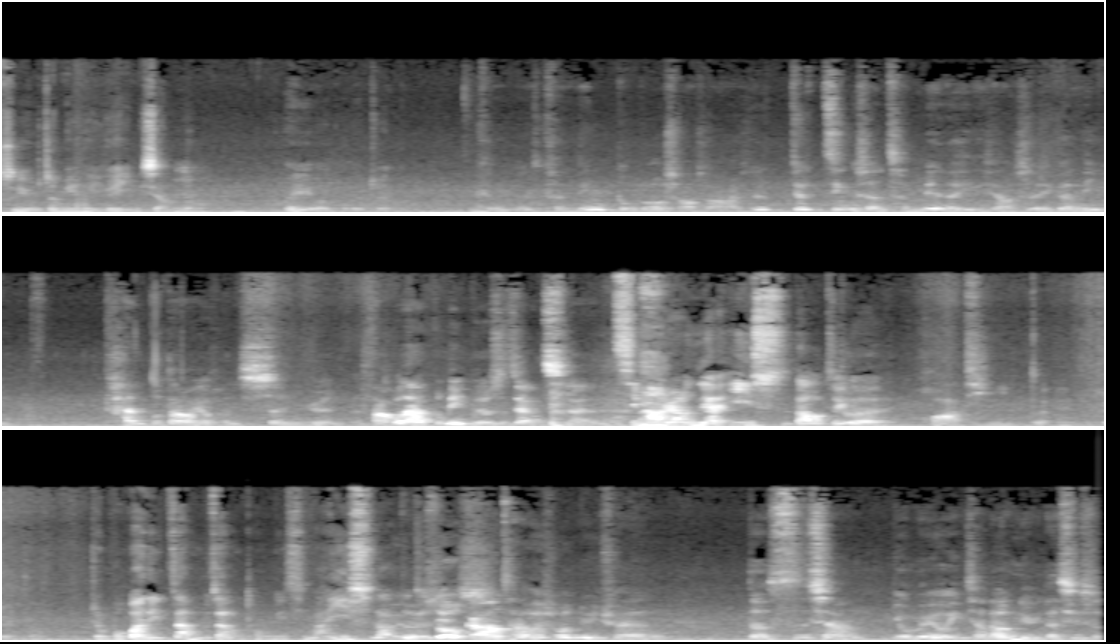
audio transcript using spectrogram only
是有正面的一个影响的。会有，我觉得。肯肯定多多少少啊，就就精神层面的影响是一个你看不到又很深远。法国大革命不就是这样起来的吗？起码让人家意识到这个话题，对，觉得就不管你赞不赞同，你起码意识到有对，所以我刚刚才会说女权的思想有没有影响到女的，其实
